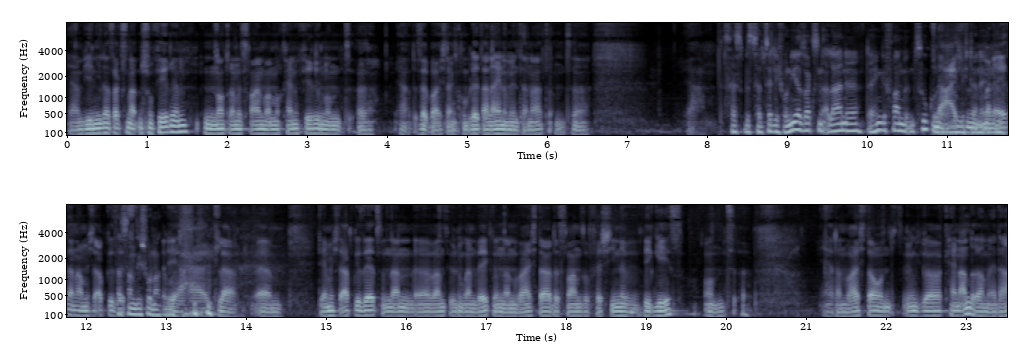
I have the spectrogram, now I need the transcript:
ja, wir in Niedersachsen hatten schon Ferien, in Nordrhein-Westfalen waren noch keine Ferien und äh, ja, deshalb war ich dann komplett alleine im Internat und äh, ja. Das heißt, du bist tatsächlich von Niedersachsen alleine dahin gefahren mit dem Zug? Oder Nein, ich, meine Eltern? Eltern haben mich abgesetzt. Das haben sie schon noch gemacht. Ja, klar. ähm, die haben mich da abgesetzt und dann äh, waren sie irgendwann weg und dann war ich da, das waren so verschiedene WGs und äh, ja, dann war ich da und irgendwie war kein anderer mehr da.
